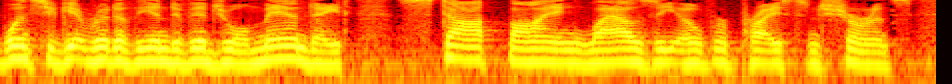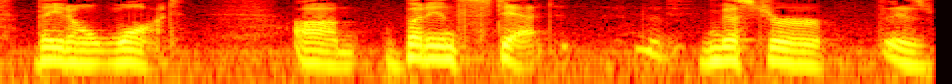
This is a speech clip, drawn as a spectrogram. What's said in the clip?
once you get rid of the individual mandate, stop buying lousy, overpriced insurance they don't want. Um, but instead, Mr. is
